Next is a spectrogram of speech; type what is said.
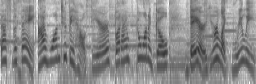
that's the thing. I want to be healthier, but I don't want to go there. You're like really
